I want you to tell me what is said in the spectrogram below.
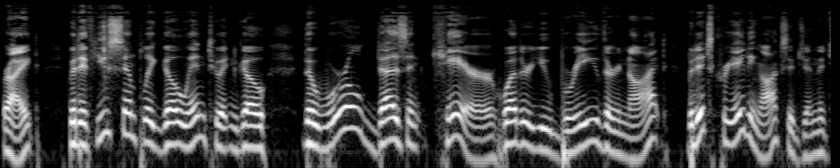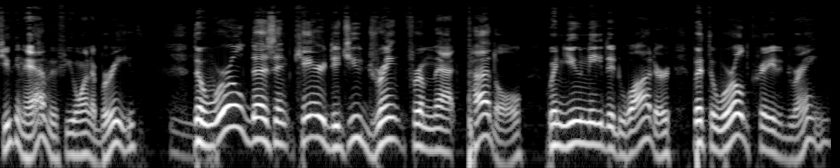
right?" But if you simply go into it and go, the world doesn't care whether you breathe or not, but it's creating oxygen that you can have if you want to breathe. Mm-hmm. The world doesn't care did you drink from that puddle when you needed water, but the world created rain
